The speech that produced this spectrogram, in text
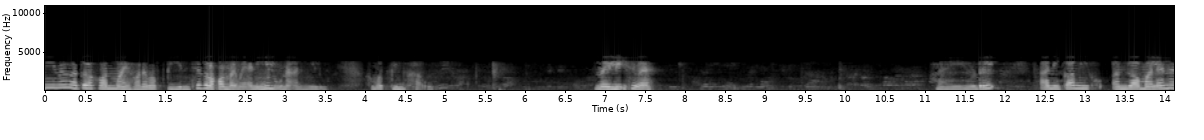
นี่นะคะตัวละครใหม่เขาได้มาปีนใช่ตัวละครใหม่ไหมอันนี้ไม่รู้นะอันนี้ไม่รู้เขามาปีนเขาในลิใช่ไหมในลิอันนี้ก็มีอันเรามาเล่นใน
